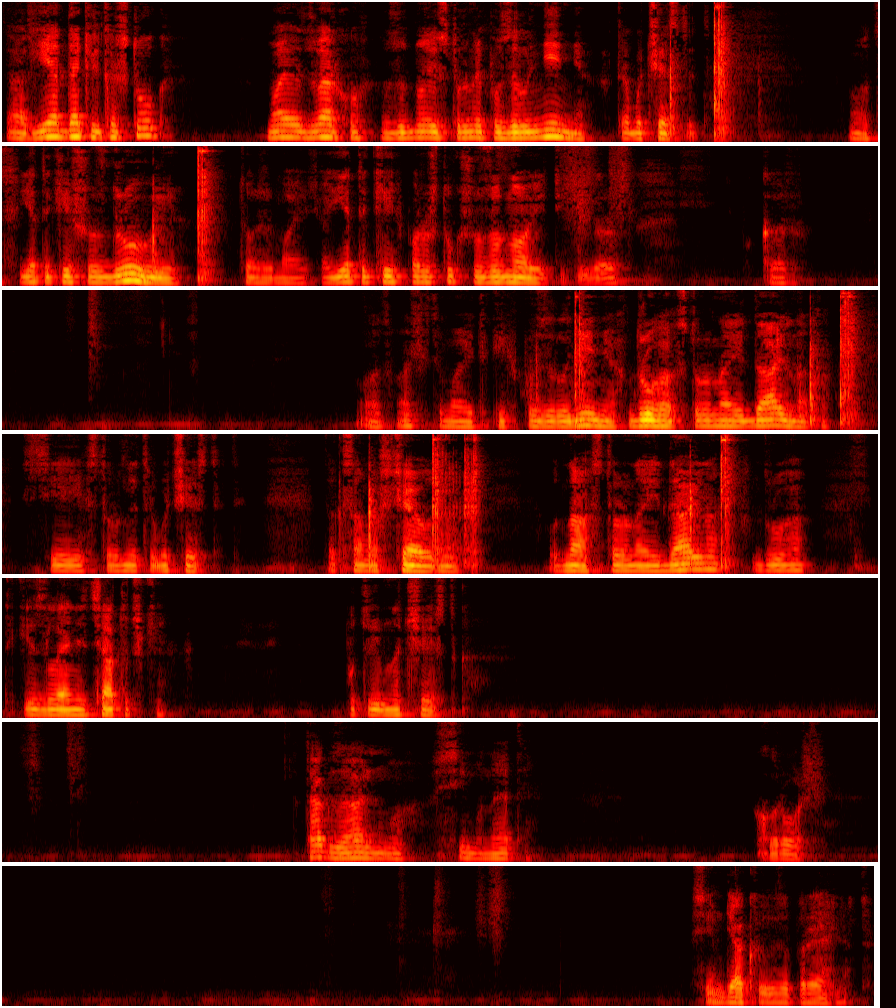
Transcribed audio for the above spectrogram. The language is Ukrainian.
Так, є декілька штук. Мають зверху з одної сторони позеленіння. Треба чистити. От. Є такі, що з другої теж мають. А є такі пару штук, що з одної тільки зараз покажу. От, бачите, мають такі позеленіння. Друга сторона ідеальна, а з цієї сторони треба чистити. Так само ще одна. Одна сторона ідеальна, друга такі зелені цяточки. Потрібна чистка. Так в загальному всі монети хороші. Всім дякую за перегляд.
